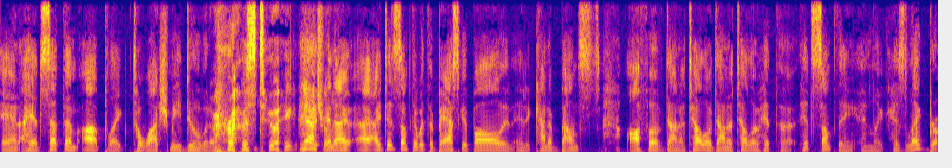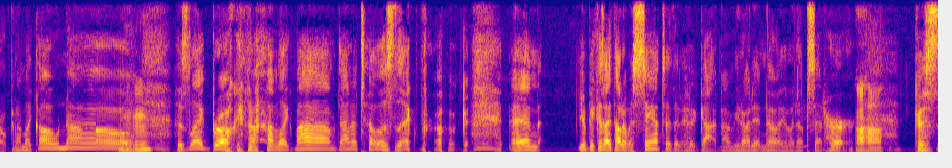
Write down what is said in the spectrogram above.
and I had set them up like to watch me doing whatever I was doing. Naturally. And I, I, I did something with the basketball and, and it kind of bounced off of Donatello. Donatello hit the hit something and like his leg broke. And I'm like, oh no, mm-hmm. his leg broke. And I'm like, Mom, Donatello's leg broke. And you know, because I thought it was Santa that had gotten him. You know, I didn't know it would upset her. Uh-huh. Because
